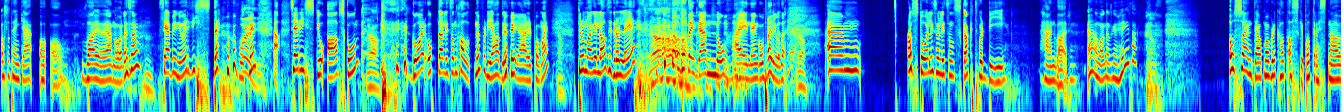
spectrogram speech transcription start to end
Og så tenker jeg oh, oh, hva gjør jeg nå, liksom? Mm. Så jeg begynner jo å riste foten min. Ja, så jeg rister jo av skoen. Ja. Går opp da litt sånn haltende, fordi jeg hadde jo høye hæler på meg. Ja. Trond Nagel Dahl sitter og ler. Ja. og så tenkte jeg nå er jeg inne i en god periode. Ja. Um, og står liksom litt sånn skakt fordi hæren var Ja, den var ganske høy, da. Og så endte jeg opp med å bli kalt Askepott resten av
